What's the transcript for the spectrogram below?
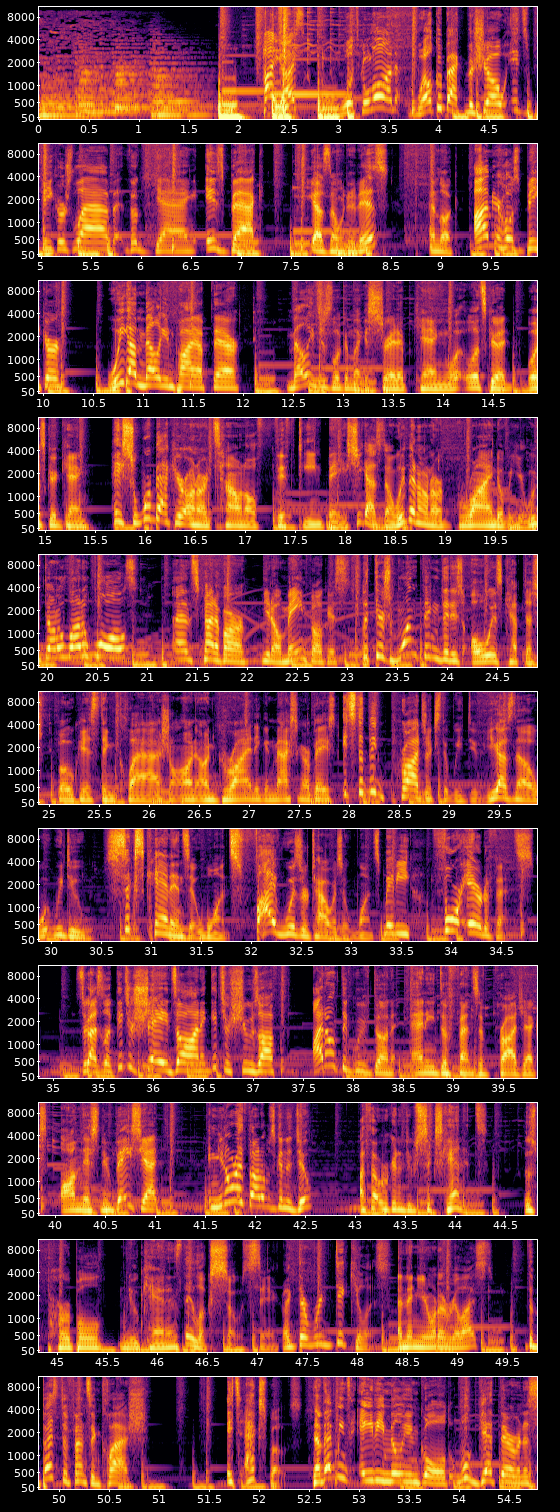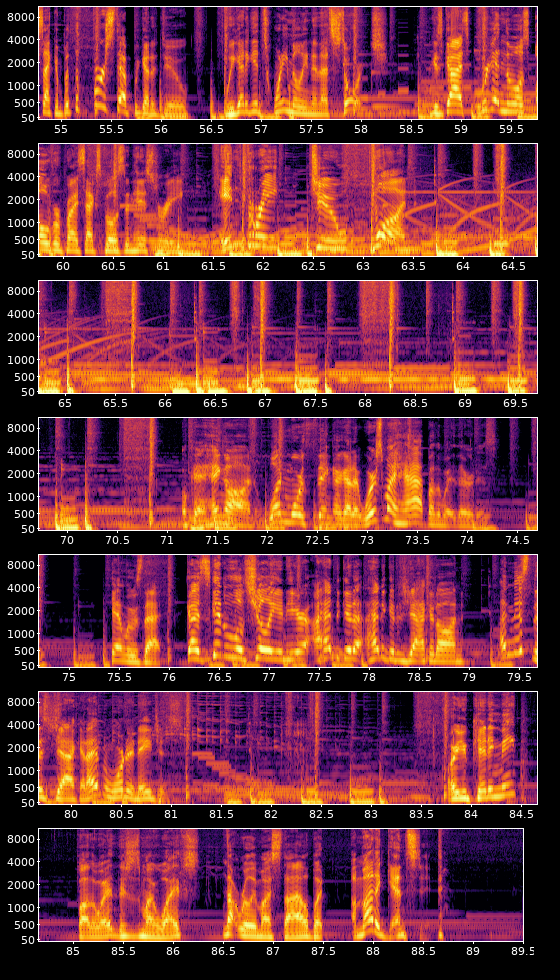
Hi guys, what's going on? Welcome back to the show. It's Beaker's Lab. The gang is back. You guys know what it is. And look, I'm your host, Beaker. We got Melly and Pie up there. Melly just looking like a straight up king. What's good? What's good, king? Hey, so we're back here on our Town Hall 15 base. You guys know we've been on our grind over here. We've done a lot of walls. That's kind of our, you know, main focus. But there's one thing that has always kept us focused in Clash on, on grinding and maxing our base. It's the big projects that we do. You guys know we, do six cannons at once, five wizard towers at once, maybe four air defense. So guys, look, get your shades on and get your shoes off. I don't think we've done any defensive projects on this new base yet. And you know what I thought it was going to do? I thought we were going to do six cannons. Those purple new cannons, they look so sick. Like they're ridiculous. And then you know what I realized? The best defense in Clash, it's X-bows. Now that means 80 million gold. We'll get there in a second, but the first step we got to do, we got to get 20 million in that storage. Because guys, we're getting the most overpriced X-bows in history. In three, two, one. Okay, hang on. One more thing I got it. Where's my hat, by the way? There it is. Can't lose that. Guys, it's getting a little chilly in here. I had to get a, I had to get a jacket on. I miss this jacket. I haven't worn it in ages. Are you kidding me? By the way, this is my wife's. Not really my style, but I'm not against it.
